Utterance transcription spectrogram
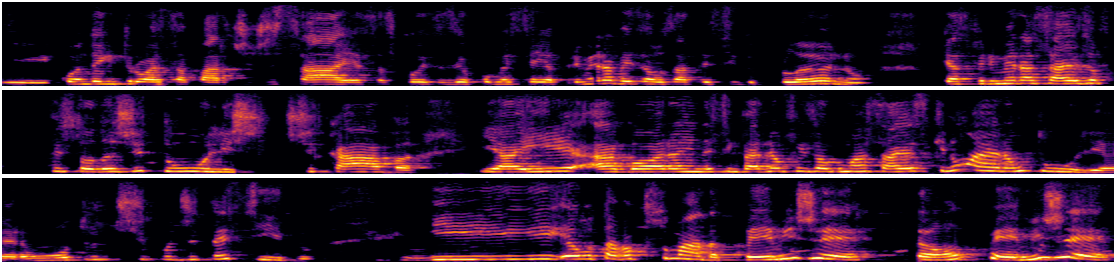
e quando entrou essa parte de saia, essas coisas, eu comecei a primeira vez a usar tecido plano, que as primeiras saias eu fiz todas de tule, esticava. E aí, agora, nesse inverno, eu fiz algumas saias que não eram tule, eram outro tipo de tecido. Uhum. E eu estava acostumada, PMG. Então, PMG.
